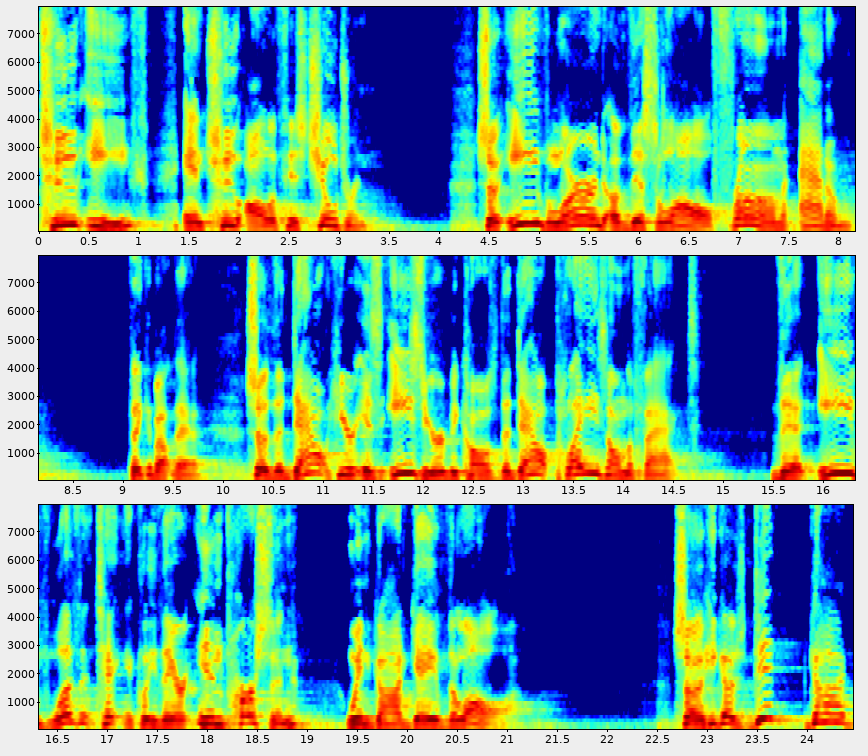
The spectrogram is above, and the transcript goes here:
to Eve and to all of his children. So Eve learned of this law from Adam. Think about that. So the doubt here is easier because the doubt plays on the fact that Eve wasn't technically there in person when God gave the law. So he goes, Did God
